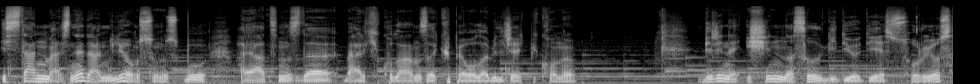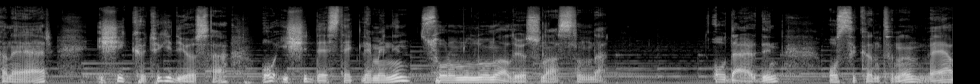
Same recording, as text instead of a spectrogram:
istenmez. Neden biliyor musunuz? Bu hayatınızda belki kulağınıza küpe olabilecek bir konu. Birine işin nasıl gidiyor diye soruyorsan eğer, işi kötü gidiyorsa o işi desteklemenin sorumluluğunu alıyorsun aslında. O derdin o sıkıntının veya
